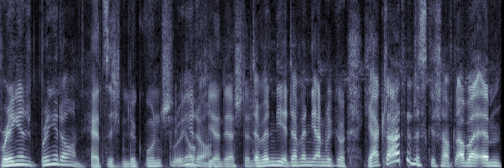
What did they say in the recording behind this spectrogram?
bring, it, bring it on. Herzlichen Glückwunsch Bring auch hier an der Da Stelle. werden die, da werden die Anwälte. Ja, klar hat er das geschafft. Aber ähm,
